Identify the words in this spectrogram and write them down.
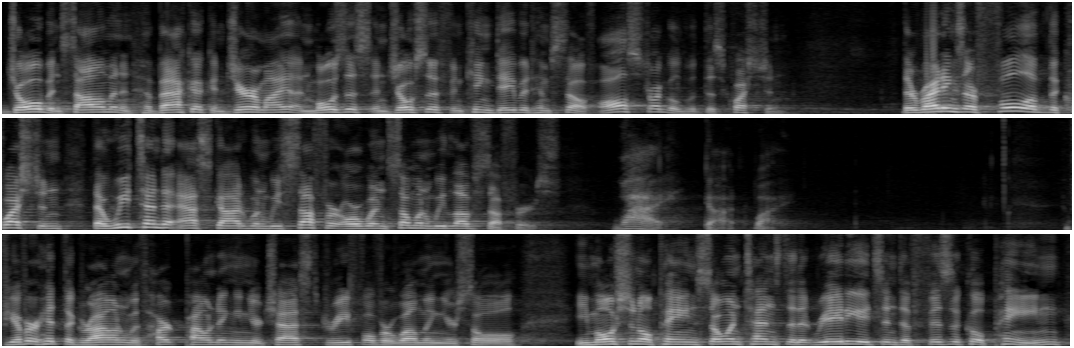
Job and Solomon and Habakkuk and Jeremiah and Moses and Joseph and King David himself all struggled with this question. Their writings are full of the question that we tend to ask God when we suffer or when someone we love suffers Why, God? Why? If you ever hit the ground with heart pounding in your chest, grief overwhelming your soul, emotional pain so intense that it radiates into physical pain,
